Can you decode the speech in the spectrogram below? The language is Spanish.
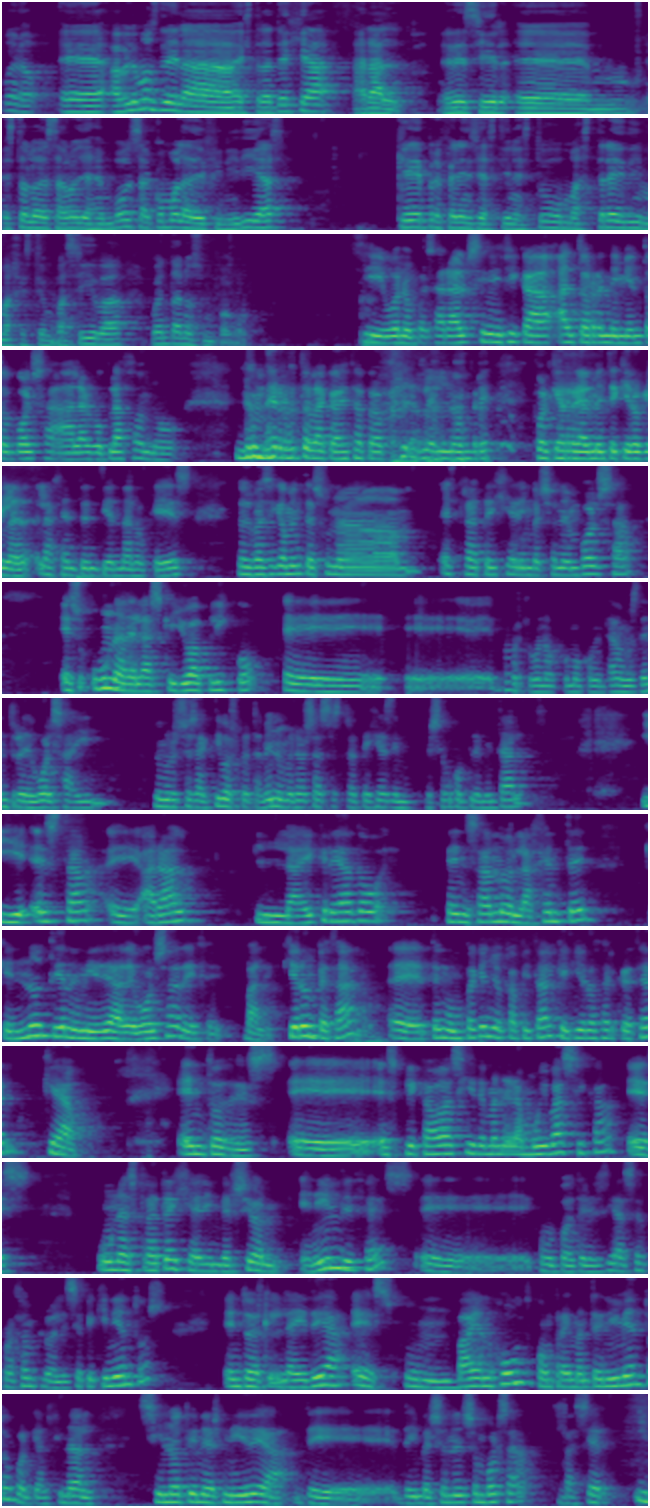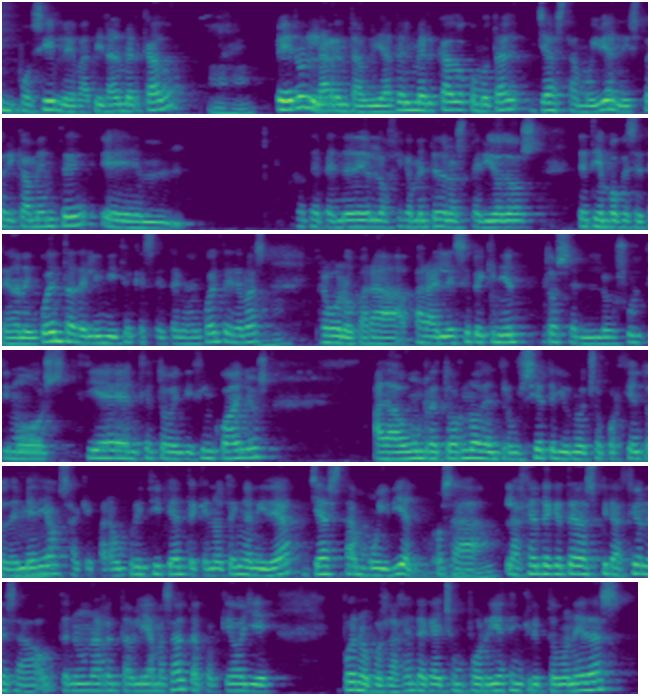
Bueno, eh, hablemos de la estrategia ARALP. Es decir, eh, esto lo desarrollas en bolsa. ¿Cómo la definirías? ¿Qué preferencias tienes tú? ¿Más trading, más gestión pasiva? Cuéntanos un poco. Sí, bueno, pues ARALP significa alto rendimiento en bolsa a largo plazo. No, no me he roto la cabeza para ponerle el nombre porque realmente quiero que la, gente entienda lo que es. Entonces, básicamente es una estrategia de inversión en bolsa es una de las que yo aplico, eh, eh, porque, bueno, como comentábamos, dentro de bolsa hay numerosos activos, pero también numerosas estrategias de inversión complementarias. Y esta, eh, Aral, la he creado pensando en la gente que no tiene ni idea de bolsa, dice, vale, quiero empezar, tengo un pequeño capital que quiero hacer crecer, ¿qué hago? Entonces, explicado así de manera muy básica, es una estrategia de inversión en índices, eh, como podría ser, por ejemplo, el SP500. Entonces, la idea es un buy and hold, compra y mantenimiento, porque al final, si no tienes ni idea de, inversiones en bolsa, va a ser imposible batir al mercado, pero la rentabilidad del mercado como tal ya está muy bien. Históricamente, em, Depende, lógicamente, de los periodos de tiempo que se tengan en cuenta, del índice que se tenga en cuenta y demás. Pero bueno, para, para el SP500 en los últimos 100, 125 años ha dado un retorno de entre un 7 y un 8% de media, o sea que para un principiante que no tenga ni idea ya está muy bien. O sea, la gente que tenga aspiraciones a obtener una rentabilidad más alta, porque oye, bueno, pues la gente que ha hecho un por 10 en criptomonedas,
